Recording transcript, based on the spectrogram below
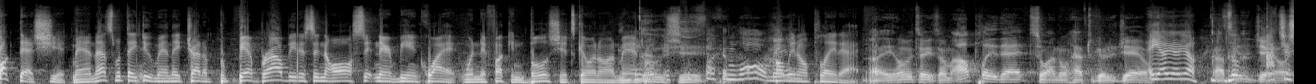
Fuck that shit, man. That's what they do, man. They try to b- browbeat us into all sitting there and being quiet when the fucking bullshit's going on, man. Oh, it's shit. the fucking law, man. Homie, don't play that. Hey, let me tell you something. I'll play that so I don't have to go to jail. Hey, yo, yo, yo. I've Look, been to jail. I just and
